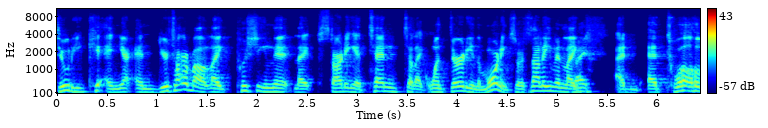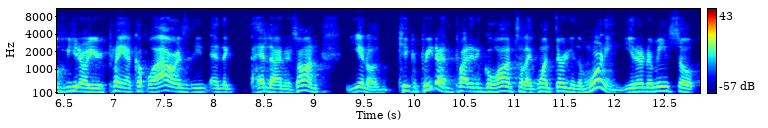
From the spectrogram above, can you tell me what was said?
dude he can and you're and you're talking about like pushing it like starting at 10 to like 1 in the morning so it's not even like Right. at, at 12 you know you're playing a couple hours and the, and the headliner's on you know Kid Capri didn't- probably didn't go on to like 1 in the morning you know what I mean so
